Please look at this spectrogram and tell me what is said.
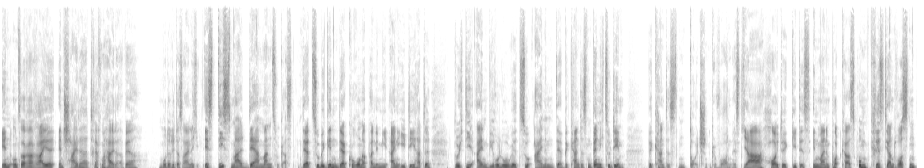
in unserer Reihe Entscheider treffen Heider. Wer moderiert das eigentlich? Ist diesmal der Mann zu Gast, der zu Beginn der Corona-Pandemie eine Idee hatte, durch die ein Virologe zu einem der bekanntesten, wenn nicht zu dem bekanntesten Deutschen geworden ist. Ja, heute geht es in meinem Podcast um Christian Drosten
